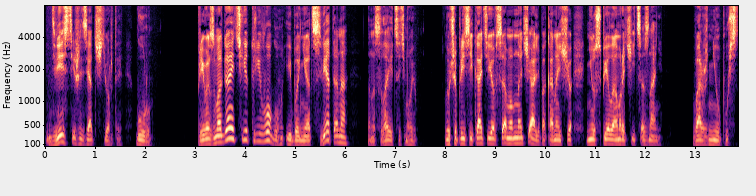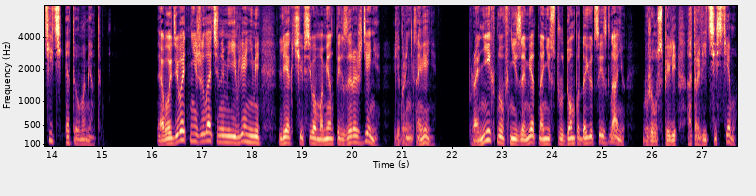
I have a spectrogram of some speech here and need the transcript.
264. Гуру. Превозмогайте тревогу, ибо не от света она, но насылается тьмою. Лучше пресекать ее в самом начале, пока она еще не успела омрачить сознание. Важно не упустить этого момента. Овладевать нежелательными явлениями легче всего в момент их зарождения или проникновения. Проникнув незаметно, они с трудом поддаются изгнанию, уже успели отравить систему.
